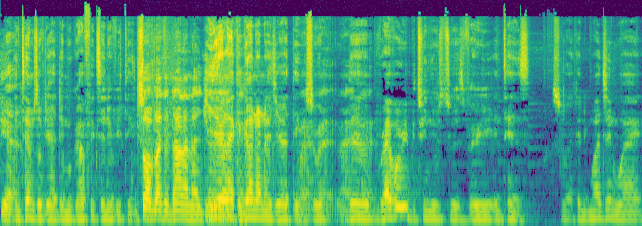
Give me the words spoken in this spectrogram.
Yeah. in terms of their demographics and everything. Sort of like a Ghana Nigeria. yeah, like thing. a Ghana Nigeria thing. Right, so right, right, the rivalry between those two is very intense. So I can imagine why.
